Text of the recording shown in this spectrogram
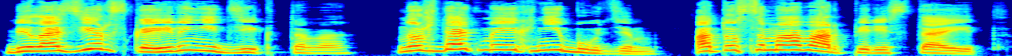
Белозерская и Венедиктова. Но ждать мы их не будем, а то самовар перестоит.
